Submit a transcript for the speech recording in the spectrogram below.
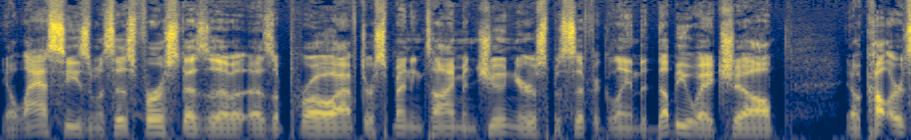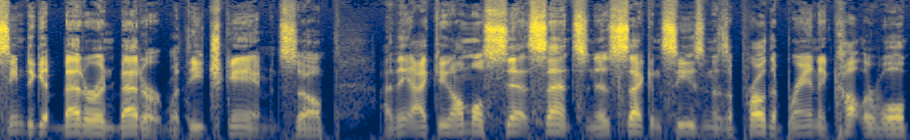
you know, last season was his first as a as a pro after spending time in juniors, specifically in the WHL you know, Cutler seemed to get better and better with each game. And so I think I can almost sense in his second season as a pro that Brandon Cutler will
